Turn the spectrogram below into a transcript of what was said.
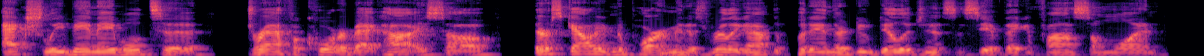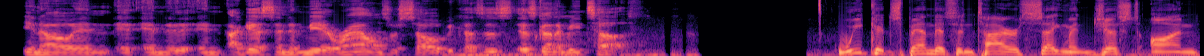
actually being able to draft a quarterback high. So their scouting department is really going to have to put in their due diligence and see if they can find someone, you know, in in the in I guess in the mid rounds or so because it's it's going to be tough. We could spend this entire segment just on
